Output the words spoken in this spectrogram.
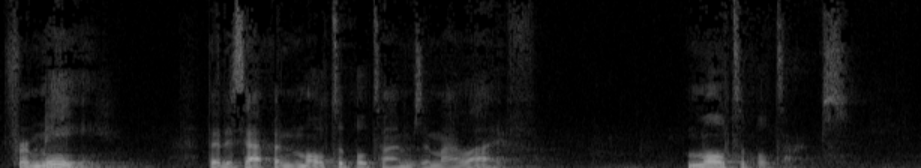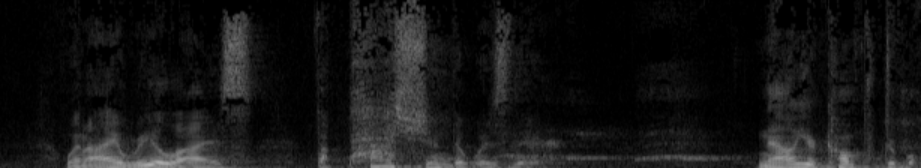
For me, that has happened multiple times in my life. Multiple times. When I realize the passion that was there. Now you're comfortable,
